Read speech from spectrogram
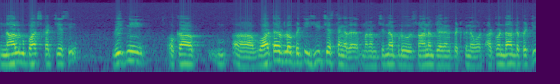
ఈ నాలుగు పార్ట్స్ కట్ చేసి వీటిని ఒక వాటర్లో పెట్టి హీట్ చేస్తాం కదా మనం చిన్నప్పుడు స్నానం చేయడానికి పెట్టుకునే అటువంటి దాంట్లో పెట్టి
